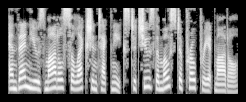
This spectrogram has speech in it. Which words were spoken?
and then use model selection techniques to choose the most appropriate model.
